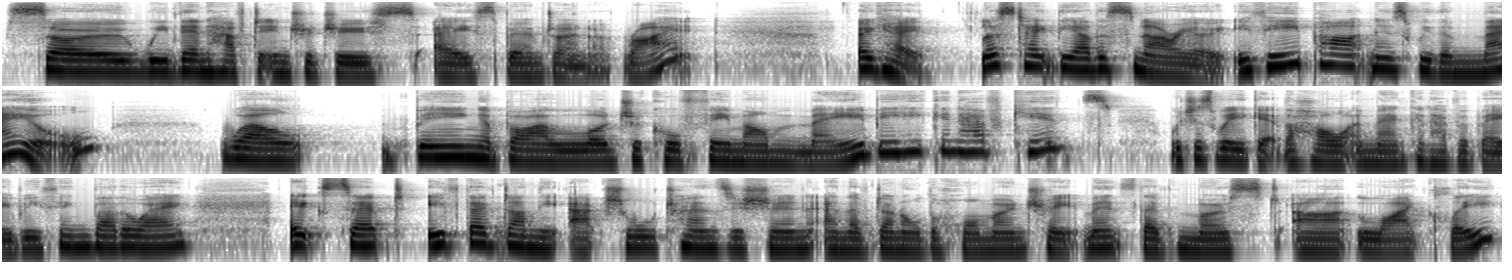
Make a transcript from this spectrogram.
So we then have to introduce a sperm donor, right? Okay, let's take the other scenario. If he partners with a male, well, being a biological female, maybe he can have kids which is where you get the whole a man can have a baby thing, by the way. Except if they've done the actual transition and they've done all the hormone treatments, they've most uh, likely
